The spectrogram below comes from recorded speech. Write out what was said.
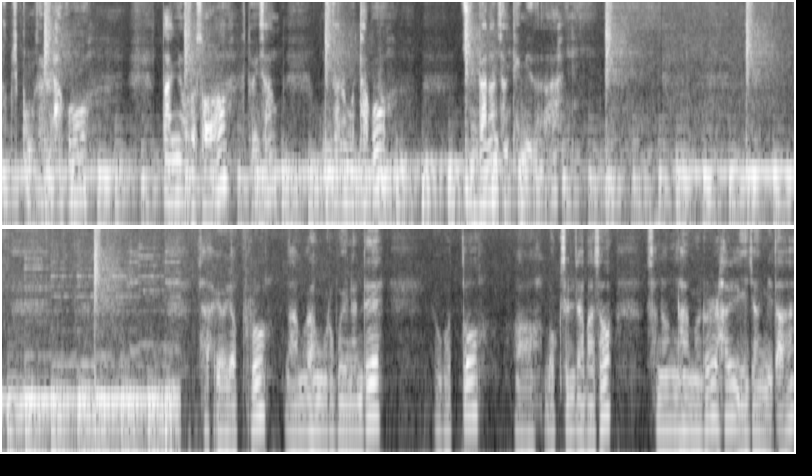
석축 공사를 하고 땅이 얼어서 더 이상 공사를 못하고 중단한 상태입니다. 자, 요 옆으로 나무가 한 그루 보이는데 요것도 어, 몫을 잡아서 선흥나무를 할 예정입니다.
